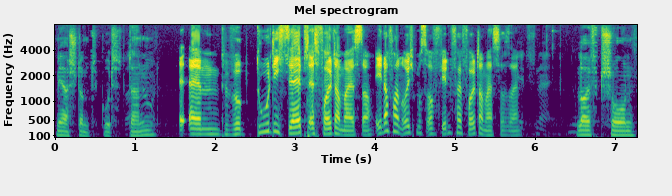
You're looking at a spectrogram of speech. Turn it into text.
ja, stimmt. Gut, dann. Ähm, bewirb du dich selbst als Foltermeister. Einer von euch muss auf jeden Fall Foltermeister sein. Läuft schon.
